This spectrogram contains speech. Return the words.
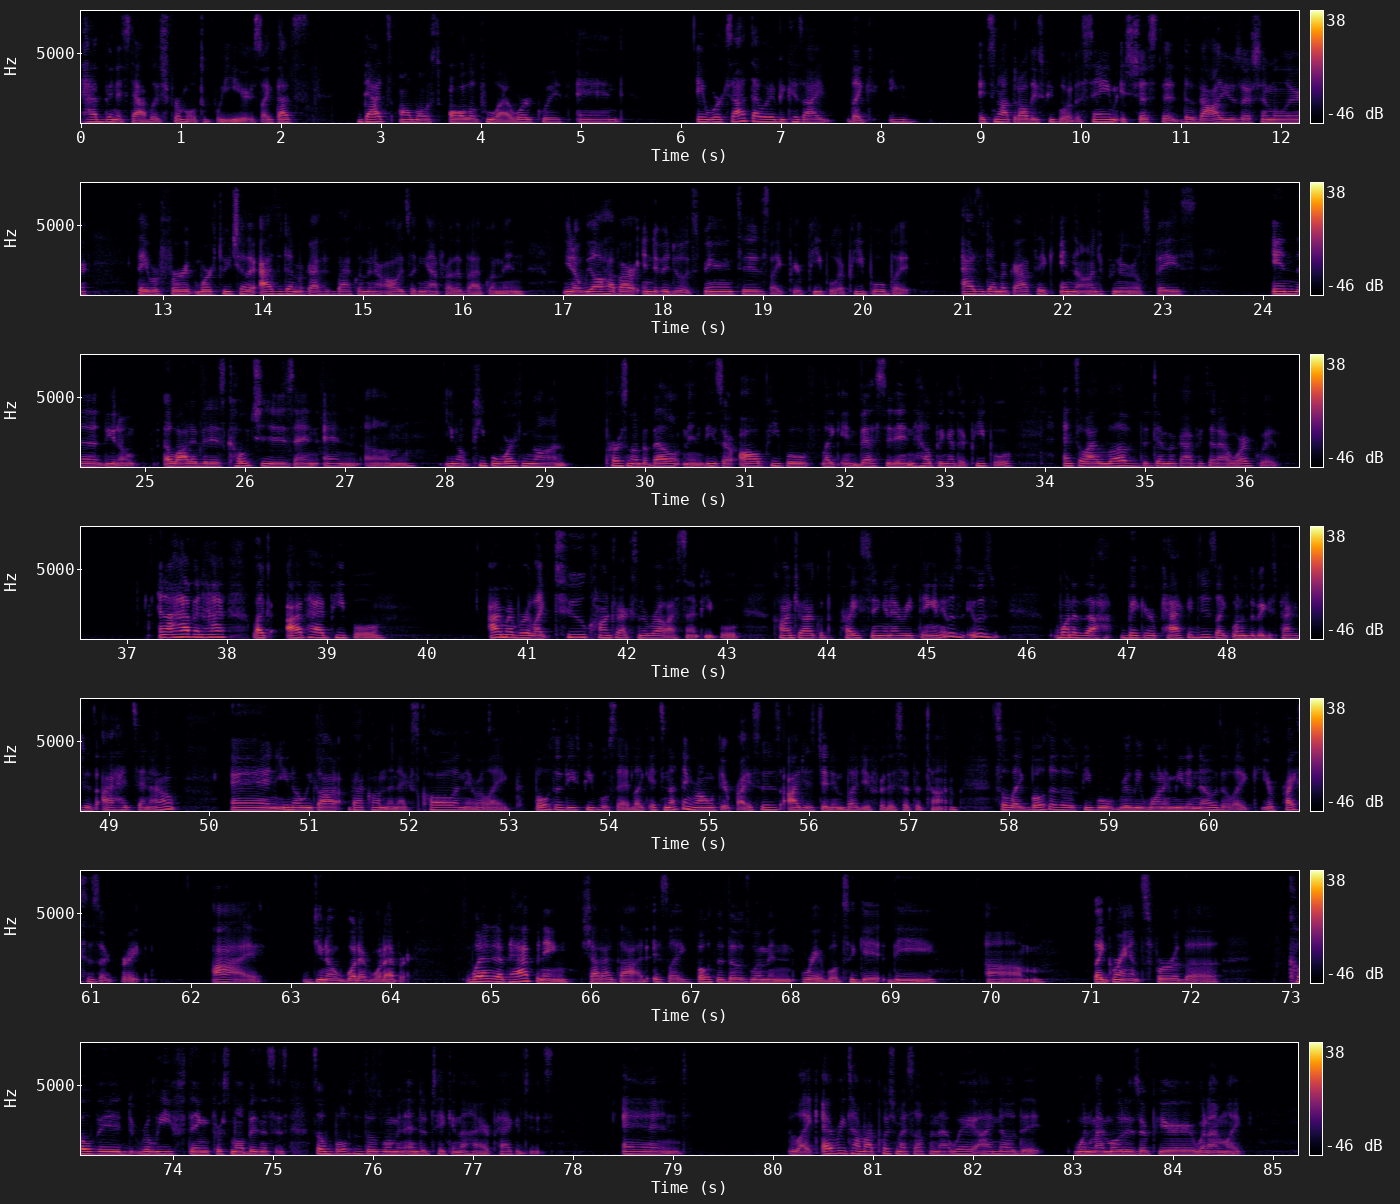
have been established for multiple years. Like that's that's almost all of who I work with and it works out that way because I like you it's not that all these people are the same, it's just that the values are similar. They refer work to each other as a demographic. Black women are always looking out for other black women. You know, we all have our individual experiences, like peer people are people, but as a demographic in the entrepreneurial space, in the, you know, a lot of it is coaches and and um, you know, people working on personal development. These are all people like invested in helping other people and so I love the demographic that I work with. And I haven't had, like, I've had people, I remember like two contracts in a row I sent people contract with the pricing and everything. And it was, it was one of the bigger packages, like one of the biggest packages I had sent out. And, you know, we got back on the next call and they were like, both of these people said, like, it's nothing wrong with your prices. I just didn't budget for this at the time. So, like, both of those people really wanted me to know that, like, your prices are great. I you know, whatever, whatever. What ended up happening, shout out God, is like both of those women were able to get the um like grants for the COVID relief thing for small businesses. So both of those women end up taking the higher packages. And like every time I push myself in that way, I know that when my motives are pure, when I'm like,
